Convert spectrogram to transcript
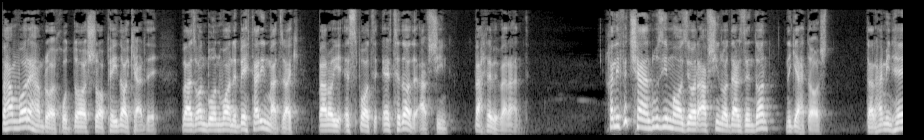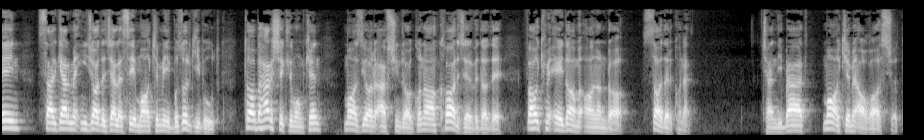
و همواره همراه خود داشت را پیدا کرده و از آن به عنوان بهترین مدرک برای اثبات ارتداد افشین بهره ببرند. خلیفه چند روزی مازیار افشین را در زندان نگه داشت. در همین حین سرگرم ایجاد جلسه محاکمه بزرگی بود تا به هر شکل ممکن مازیار افشین را گناهکار جلوه داده و حکم اعدام آنان را صادر کند. چندی بعد محاکمه آغاز شد.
